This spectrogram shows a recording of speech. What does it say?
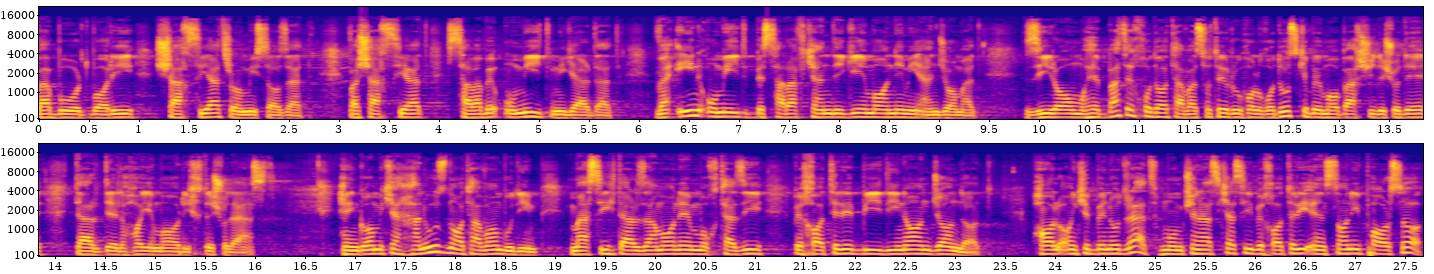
و بردباری شخصیت را می سازد و شخصیت سبب امید می گردد و این امید به سرفکندگی ما نمی انجامد زیرا محبت خدا توسط روح القدس که به ما بخشیده شده در دلهای ما ریخته شده است. هنگامی که هنوز ناتوان بودیم مسیح در زمان مختزی به خاطر بیدینان جان داد. حال آنکه به ندرت ممکن است کسی به خاطر انسانی پارسا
